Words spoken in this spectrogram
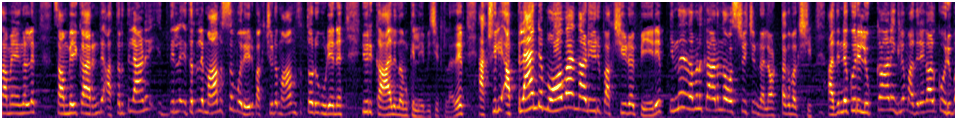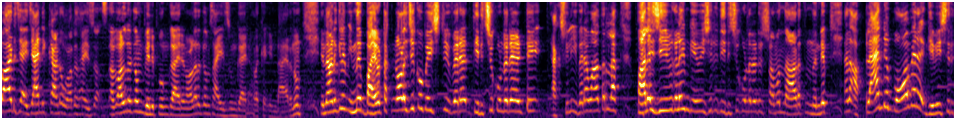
സമയങ്ങളിൽ സംഭവിക്കാറുണ്ട്. അത്തരത്തിലാണ് ഇതിൽ ഇത്തരത്തിലെ മാംസം പോലെ ഒരു പക്ഷിയുടെ മാംസത്തോടു കൂടി തന്നെ ഈ ഒരു കാൽ നമുക്ക് ലഭിച്ചിട്ടുള്ളത്. ആക്ച്വലി അപ്ലാൻഡ് മോവ എന്നാണ് ഈ ഒരു പക്ഷിയുടെ പേര്. ഇന്ന് നമ്മൾ കാണുന്ന ഓസ്ട്രിച്ച് ഉണ്ടല്ലോ ഒട്ടക പക്ഷി. അതിന്റെ ഒക്കെ ഒരു ലുക്ക് ആണെങ്കിലും അതിനേക്കാൾക്ക് ഒരുപാട് ജൈജാനിക് ആണ് വളരെ സൈസ് വളരെയധികം വലുപ്പവും കാര്യങ്ങളും വളരെയധികം സൈസും കാര്യങ്ങളൊക്കെ ഉണ്ടായിരുന്നു. എന്നാണെങ്കിലും ഇന്ന് ബയോടെക്നോളജി ഒക്കെ ഉപയോഗിച്ചിട്ട് ഇവരെ തിരിച്ചു കൊണ്ടുവരാനായിട്ട് ആക്ച്വലി ഇവരെ മാത്രമല്ല പല ജീവികളെയും ഗവേഷകർ തിരിച്ചു കൊണ്ടുവരാനായിട്ട് ശ്രമം നടത്തുന്നുണ്ട്. എന്നാൽ പ്ലാന്റ് ബോവനെ ഗവേഷകർ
